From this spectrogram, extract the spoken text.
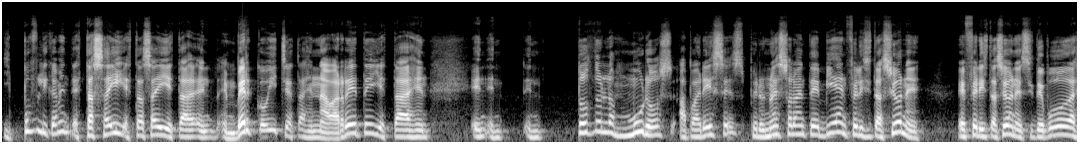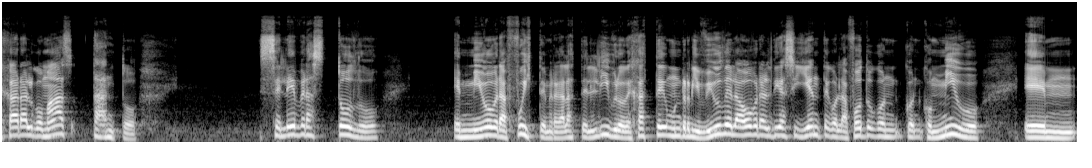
Y públicamente estás ahí, estás ahí, estás en, en Berkovich, estás en Navarrete y estás en, en, todos los muros apareces, pero no es solamente bien, felicitaciones, es felicitaciones. Si te puedo dejar algo más, tanto. Celebras todo en mi obra fuiste, me regalaste el libro, dejaste un review de la obra al día siguiente con la foto con- con- conmigo. Em,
